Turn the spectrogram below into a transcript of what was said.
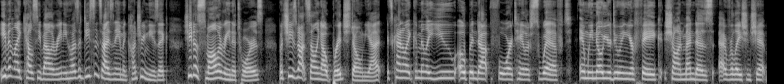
Even like Kelsea Ballerini, who has a decent sized name in country music, she does small arena tours, but she's not selling out Bridgestone yet. It's kind of like Camila, you opened up for Taylor Swift, and we know you're doing your fake Shawn Mendes uh, relationship,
